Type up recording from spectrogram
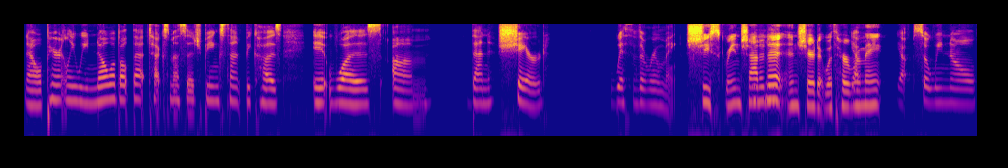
Now apparently we know about that text message being sent because it was um, then shared with the roommate. She screenshotted mm-hmm. it and shared it with her Yep. roommate. Yep. So we know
